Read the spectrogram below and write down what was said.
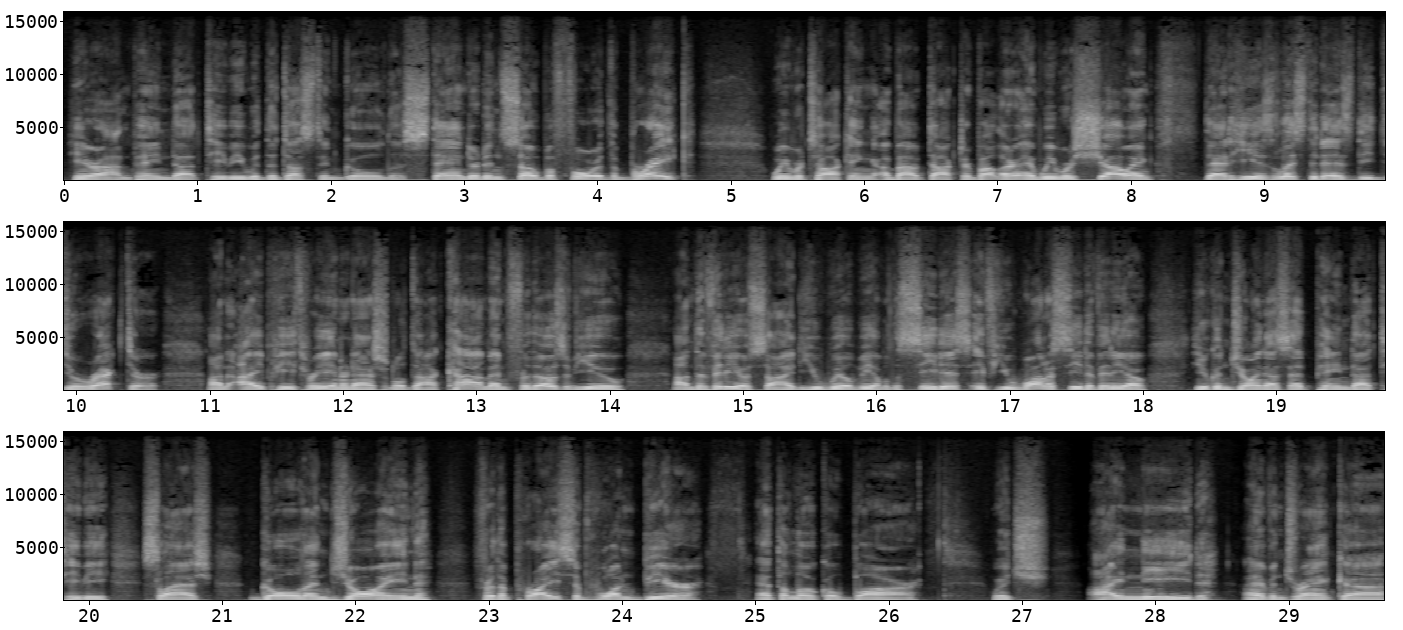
here on Paine.tv with the Dustin Gold Standard. And so before the break, we were talking about Dr. Buttler and we were showing that he is listed as the director on ip3international.com. And for those of you on the video side, you will be able to see this. If you want to see the video, you can join us at paine.tv slash gold and join for the price of one beer at the local bar, which I need. I haven't drank. Uh,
